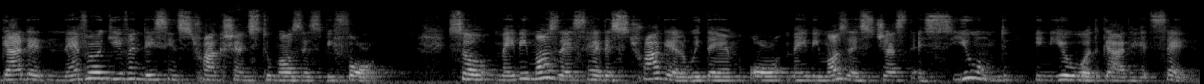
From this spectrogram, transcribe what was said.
God had never given these instructions to Moses before. So maybe Moses had a struggle with them, or maybe Moses just assumed he knew what God had said.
